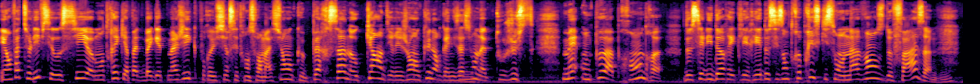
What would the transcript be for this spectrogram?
Et en fait, ce livre, c'est aussi euh, montrer qu'il n'y a pas de baguette magique pour réussir ces transformations, que personne, aucun dirigeant, aucune organisation mm. n'a tout juste. Mais on peut apprendre de ces leaders éclairés, de ces entreprises qui sont en avance de phase, mm-hmm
